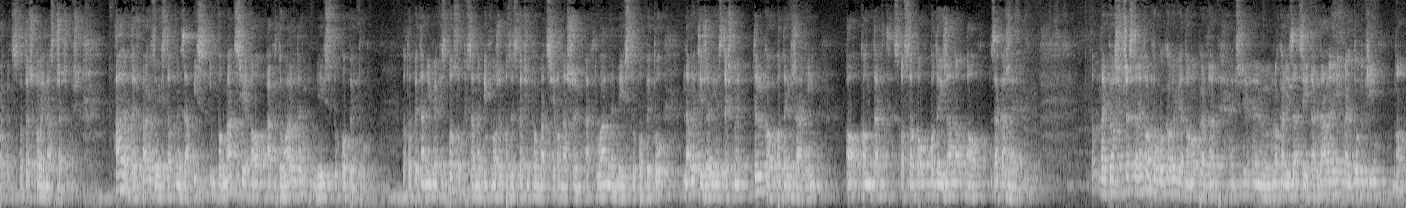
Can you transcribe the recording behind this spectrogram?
tak więc to też kolejna sprzeczność. Ale też bardzo istotny zapis, informacje o aktualnym miejscu pobytu. No to pytanie, w jaki sposób Sanepid może pozyskać informacje o naszym aktualnym miejscu pobytu, nawet jeżeli jesteśmy tylko podejrzani o kontakt z osobą podejrzaną o zakażenie. To najprostsze przez telefon komórkowy wiadomo, prawda, czy lokalizacje i tak dalej, meldunki. No,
